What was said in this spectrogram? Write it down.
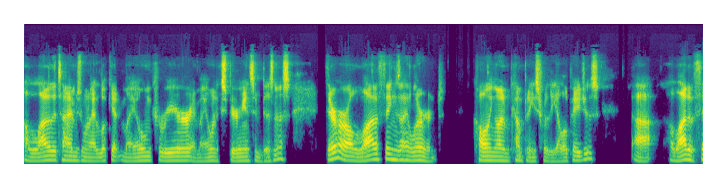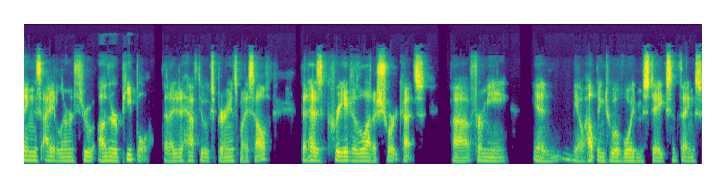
a lot of the times when I look at my own career and my own experience in business, there are a lot of things I learned calling on companies for the yellow pages. Uh, a lot of things I learned through other people that I didn't have to experience myself that has created a lot of shortcuts uh, for me in you know helping to avoid mistakes and things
